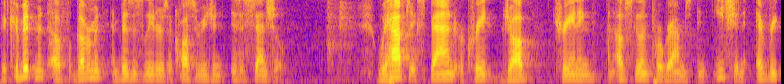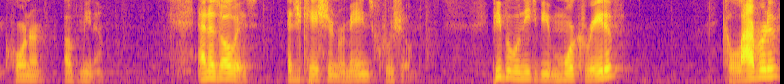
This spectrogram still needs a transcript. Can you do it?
The commitment of government and business leaders across the region is essential. We have to expand or create job training and upskilling programs in each and every corner of MENA. And as always, education remains crucial. People will need to be more creative, collaborative,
